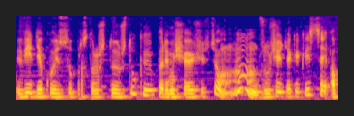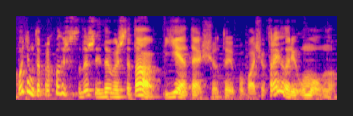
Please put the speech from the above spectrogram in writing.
від якоїсь суперстрашної штуки, переміщаючись в цьому. М-м, звучить як якийсь цей. А потім ти приходиш, сидиш і дивишся, та є те, що ти побачив в трейлері, умовно.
